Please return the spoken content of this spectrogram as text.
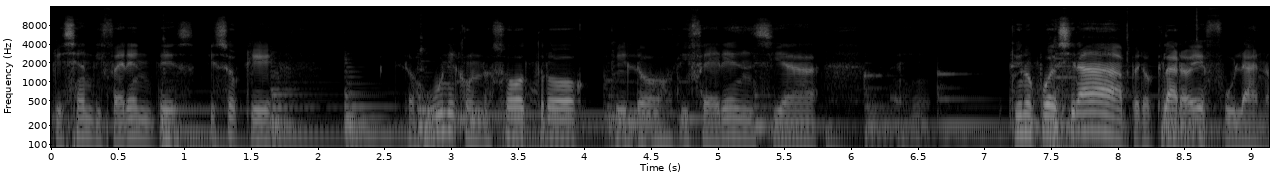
que sean diferentes, eso que los une con los otros, que los diferencia, eh, que uno puede decir, ah, pero claro, es fulano.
